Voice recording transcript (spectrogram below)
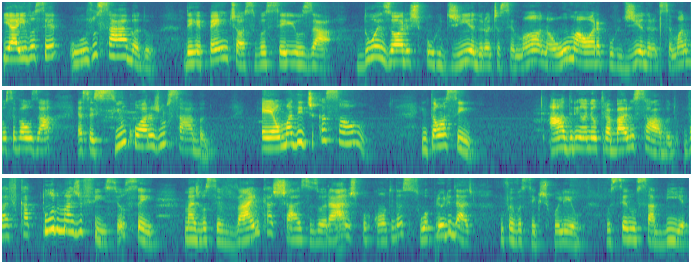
E aí você usa o sábado. De repente, ó, se você usar duas horas por dia durante a semana, ou uma hora por dia durante a semana, você vai usar essas cinco horas no sábado. É uma dedicação. Então, assim, ah, Adriana, eu trabalho sábado. Vai ficar tudo mais difícil, eu sei. Mas você vai encaixar esses horários por conta da sua prioridade. Não foi você que escolheu? Você não sabia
